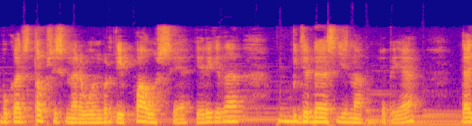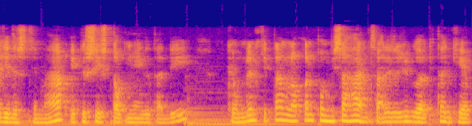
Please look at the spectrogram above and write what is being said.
bukan stop sih sebenarnya bukan berarti pause ya. Jadi kita jeda sejenak gitu ya. Kita jeda sejenak itu si stopnya itu tadi. Kemudian kita melakukan pemisahan saat itu juga kita gap.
